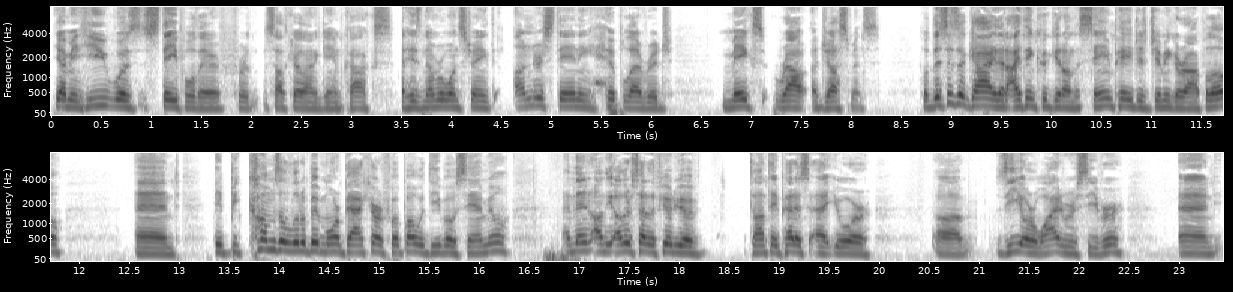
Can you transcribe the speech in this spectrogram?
Yeah, I mean, he was staple there for South Carolina Gamecocks. At his number one strength, understanding hip leverage makes route adjustments. So this is a guy that I think could get on the same page as Jimmy Garoppolo. And it becomes a little bit more backyard football with Deebo Samuel. And then on the other side of the field, you have Dante Pettis at your uh, Z or wide receiver and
